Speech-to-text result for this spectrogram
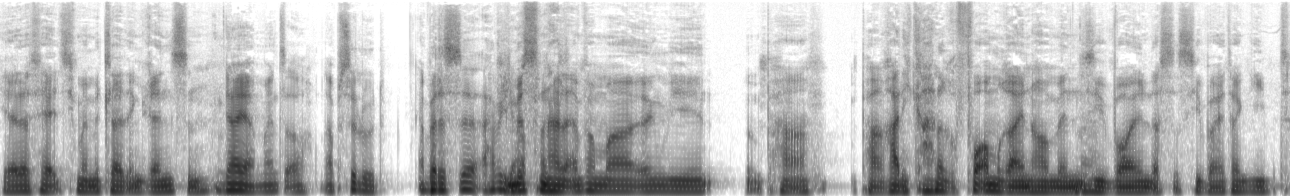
ja, das hält sich mein Mitleid in Grenzen. Ja, ja, meins auch, absolut. Aber das äh, habe Die ich müssen auch halt einfach mal irgendwie ein paar, ein paar radikale Reformen reinhauen, wenn Ja. sie wollen, dass es sie weitergibt.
